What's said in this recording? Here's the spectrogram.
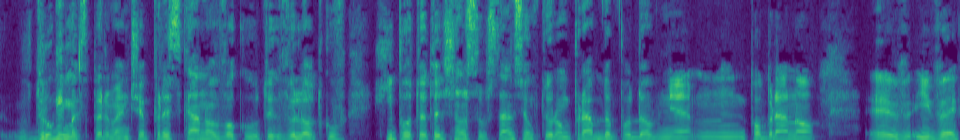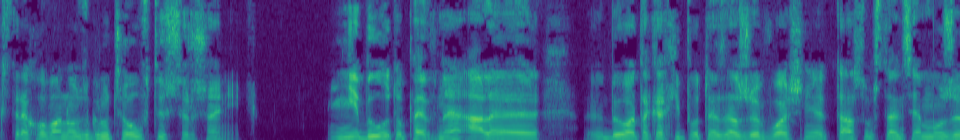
w drugim eksperymencie pryskano wokół tych wylotków hipotetyczną substancją, którą prawdopodobnie mm, pobrano i wyekstrahowano z gruczołów tych szerszeni. Nie było to pewne, ale była taka hipoteza, że właśnie ta substancja może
